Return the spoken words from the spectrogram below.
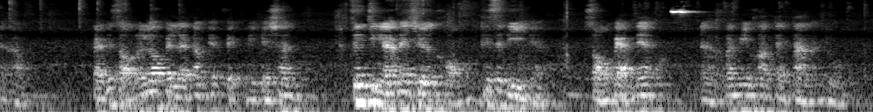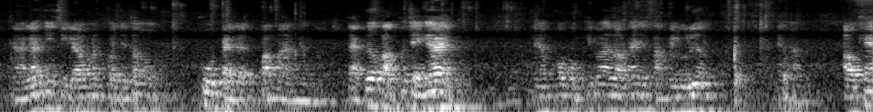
นะครับแบบที่สองเรียกว่าเป็น Random Effect Regression ซึ่งจริงแล้วในเชิงของทฤษฎีเนี่ยสองแบบเนี่ยมันมีความแตกต่างกันอยู่นะแล้วจริงๆแล้วมันควรจะต้องพูดไปประมาณหนึงแต่เพื่อความเข้าใจง่ายนะครับเพราะผมคิดว่าเราน่าจะฟังไม่รู้เรื่องนะครับเอาแค่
